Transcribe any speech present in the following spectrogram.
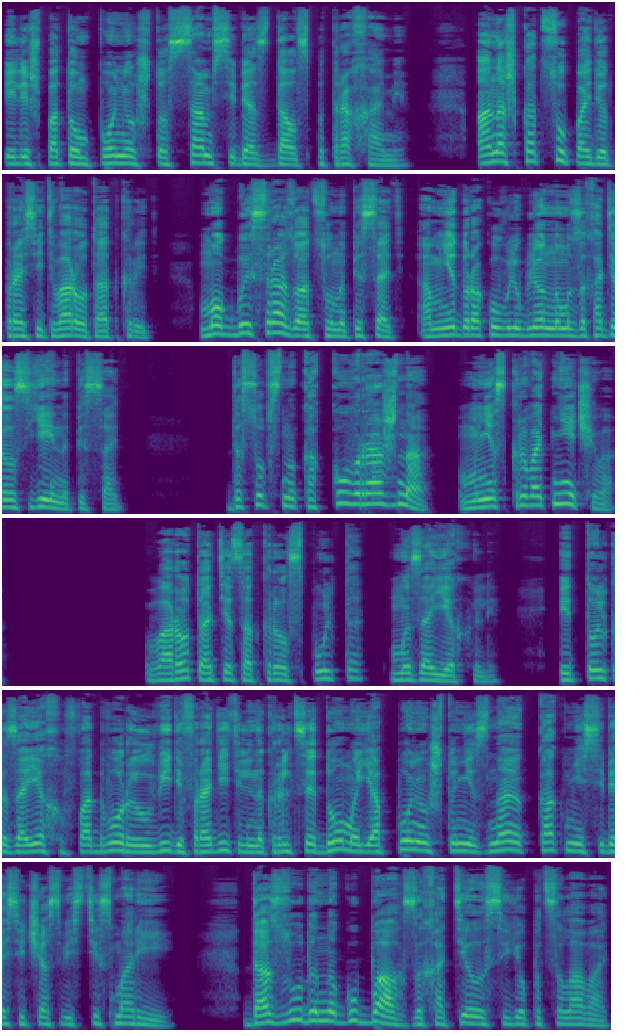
и лишь потом понял, что сам себя сдал с потрохами. Она ж к отцу пойдет просить ворота открыть. Мог бы и сразу отцу написать, а мне, дураку влюбленному, захотелось ей написать. Да, собственно, какого рожна? Мне скрывать нечего. Ворота отец открыл с пульта, мы заехали. И только заехав во двор и увидев родителей на крыльце дома, я понял, что не знаю, как мне себя сейчас вести с Марией. До зуда на губах захотелось ее поцеловать.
